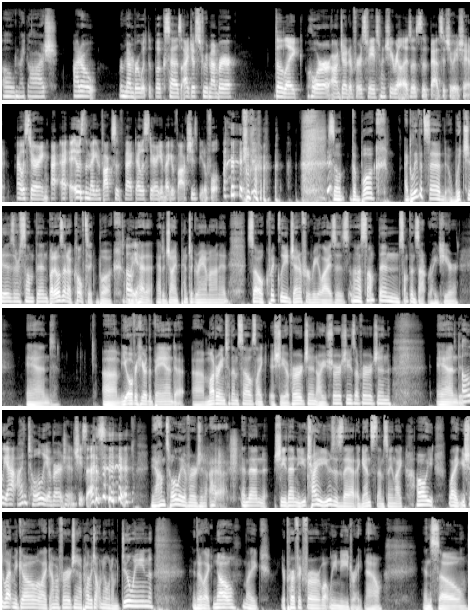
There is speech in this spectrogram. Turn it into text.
Oh my gosh. I don't remember what the book says. I just remember the like horror on Jennifer's face when she realizes the bad situation. I was staring. I, I, it was the Megan Fox effect. I was staring at Megan Fox. She's beautiful. so the book, I believe it said witches or something, but it was an occultic book. Oh, Like, It had a had a giant pentagram on it. So quickly, Jennifer realizes uh, something something's not right here, and um, you overhear the band uh, uh, muttering to themselves like, "Is she a virgin? Are you sure she's a virgin?" And Oh yeah, I'm totally a virgin, she says. yeah, I'm totally a virgin. I, and then she then you try uses that against them, saying like, "Oh, you, like you should let me go. Like I'm a virgin. I probably don't know what I'm doing." And they're like, "No, like you're perfect for what we need right now." And so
